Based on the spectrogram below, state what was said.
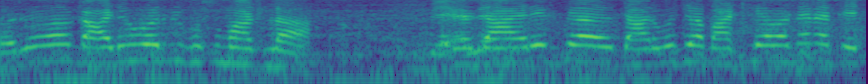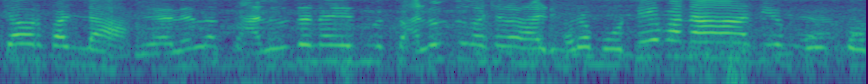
अरे गाडीवर घुस माटला डायरेक्ट दारूच्या बाटल्या होत्या ना त्याच्यावर पडला. चालवता नाही येत मग चालवतो कशाला गाडी? अरे मोठे म्हणा ते पु- पु-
